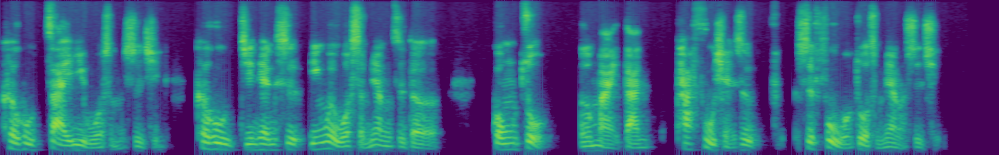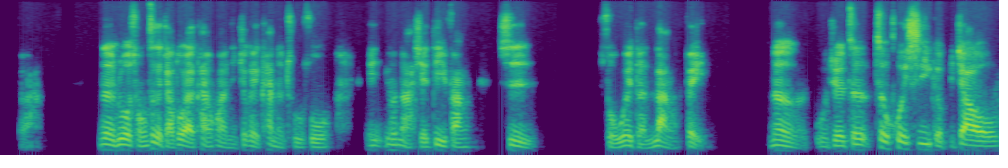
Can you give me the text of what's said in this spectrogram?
客户在意我什么事情？客户今天是因为我什么样子的工作而买单？他付钱是是付我做什么样的事情，对吧？那如果从这个角度来看的话，你就可以看得出说，诶，有哪些地方是所谓的浪费？那我觉得这这会是一个比较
